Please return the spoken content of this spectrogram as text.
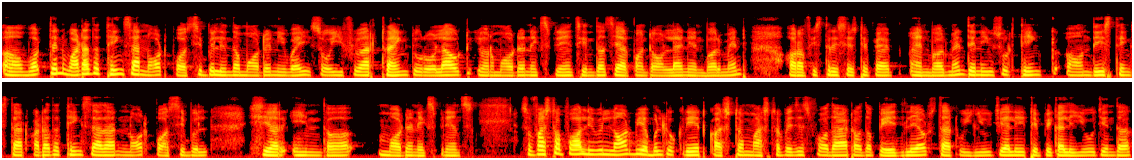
uh, what then what are the things are not possible in the modern UI? So if you are trying to roll out your modern experience in the SharePoint online environment or Office 365 environment, then you should think on these things that what are the things that are not possible here in the modern experience. So first of all, you will not be able to create custom master pages for that or the page layouts that we usually typically use in the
